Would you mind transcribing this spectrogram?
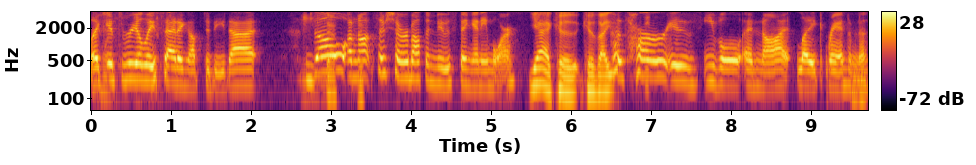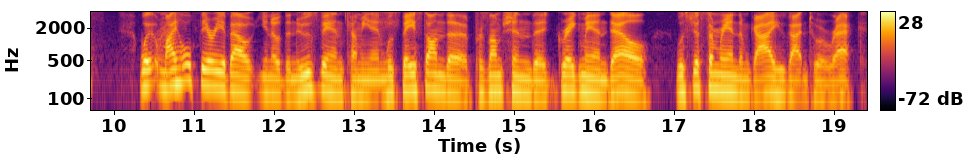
Like it's really setting up to be that. Mm, Though I'm not so sure about the news thing anymore Yeah, because I because her is evil and not like randomness. Well, my whole theory about you know the news van coming in was based on the presumption that Greg Mendell was just some random guy who got into a wreck.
